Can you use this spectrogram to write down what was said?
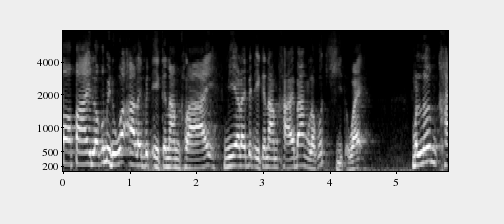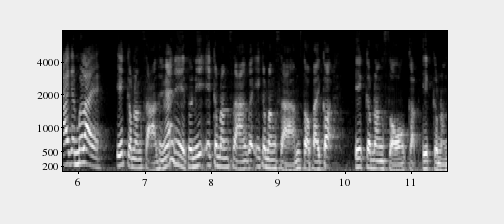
ต่อไปเราก็ไปดูว่าอะไรเป็นเอกนามคล้าย มีอะไรเป็นเอกนามคล้ายบ้างเราก็ขีดเอาไว้ มันเริ่มคล้ายกันเมื่อไหร่ x กำลัง3เห็นไหมนี่ตัวนี้ x กำลัง3กับ x กำลัง3ต่อไปก็ x กำลัง2กับ x กำลัง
